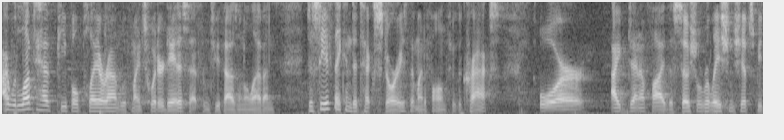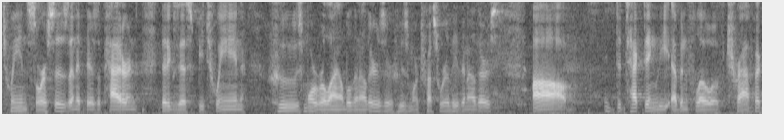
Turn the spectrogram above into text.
I would love to have people play around with my Twitter data set from 2011 to see if they can detect stories that might have fallen through the cracks or identify the social relationships between sources and if there's a pattern that exists between who's more reliable than others or who's more trustworthy than others. Uh, detecting the ebb and flow of traffic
